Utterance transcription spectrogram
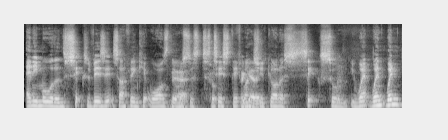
any more than six visits, I think it was, there was Yeah, a statistic. forget Once it. you'd got a six or you went, when when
